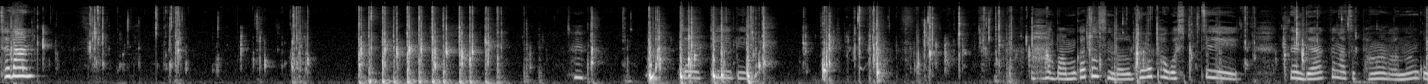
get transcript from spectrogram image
차단! 쩔 TV. 아, 맘 같았으면 나도 보급하고 싶지. 근데 내 학교는 아직 방학 안 한 거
